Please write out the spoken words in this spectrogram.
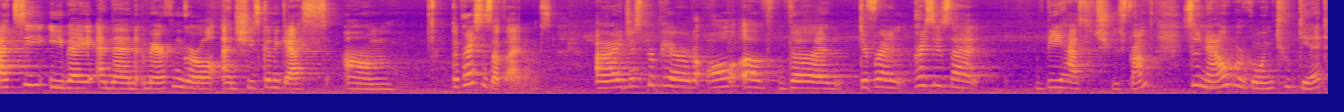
Etsy, eBay, and then American Girl, and she's gonna guess um, the prices of the items. I just prepared all of the different prices that B has to choose from. So now we're going to get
